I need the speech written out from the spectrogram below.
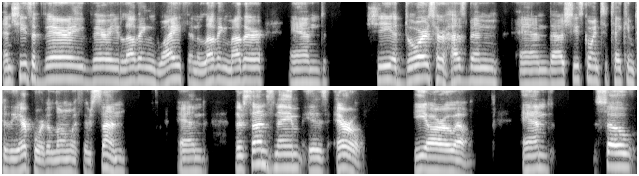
and she's a very, very loving wife and a loving mother, and she adores her husband, and uh, she's going to take him to the airport along with their son. And their son's name is Erol, E-R-O-L. And so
